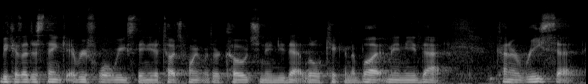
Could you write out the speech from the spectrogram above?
because I just think every four weeks they need a touch point with their coach and they need that little kick in the butt and they need that kind of reset.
